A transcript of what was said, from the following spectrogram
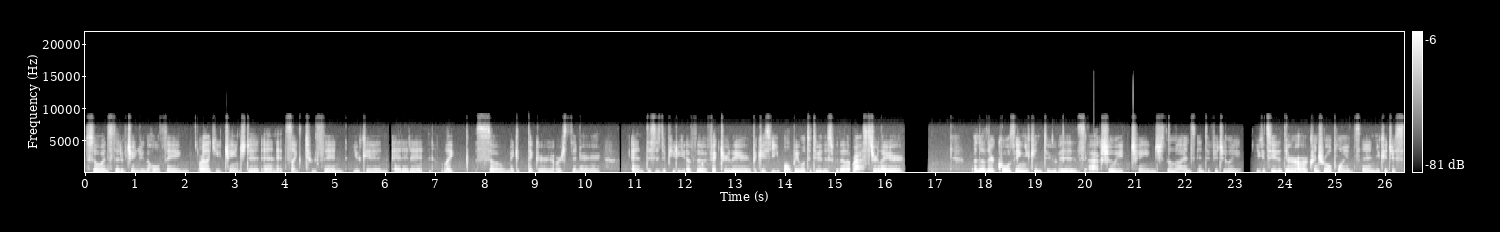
So instead of changing the whole thing or like you changed it and it's like too thin, you can edit it like so, make it thicker or thinner. And this is the beauty of the vector layer because you won't be able to do this with a raster layer. Another cool thing you can do is actually change the lines individually. You can see that there are control points and you could just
